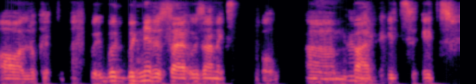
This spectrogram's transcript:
Oh look, we would we'd never say it was unacceptable, um, but it's it's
